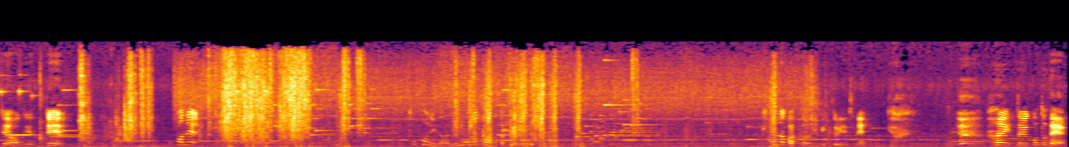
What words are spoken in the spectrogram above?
これ手あげてお金特に何もなかったけど来てなかったのにびっくりですね。はいということで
